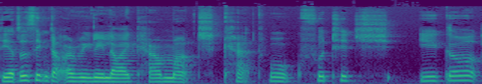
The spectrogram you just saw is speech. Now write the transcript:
The other thing that I really like how much catwalk footage you got,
